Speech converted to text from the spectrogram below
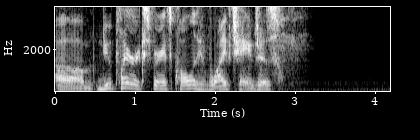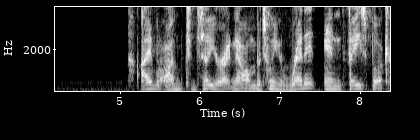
Um, new player experience quality of life changes. I, can tell you right now, between Reddit and Facebook,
